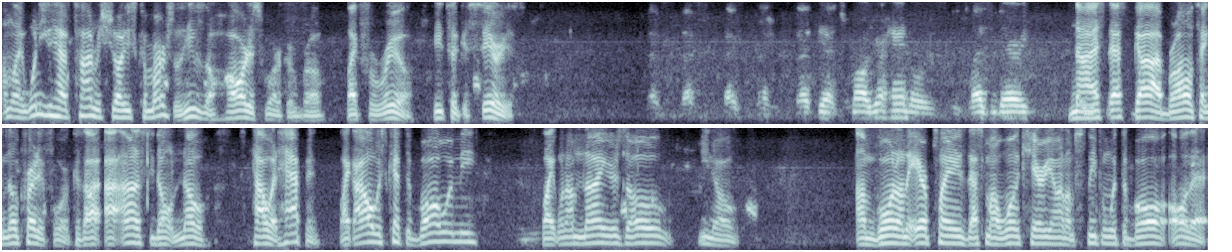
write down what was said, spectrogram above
I'm like, when do you have time to shoot all these commercials? He was the hardest worker, bro. Like for real. He took it serious. That's that's that's, that's, that's yeah, Jamal. Your handle is, is legendary. Nah, that's that's God, bro. I don't take no credit for it because I, I honestly don't know how it happened. Like I always kept the ball with me. Like when I'm nine years old, you know, I'm going on the airplanes. That's my one carry on. I'm sleeping with the ball, all that.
